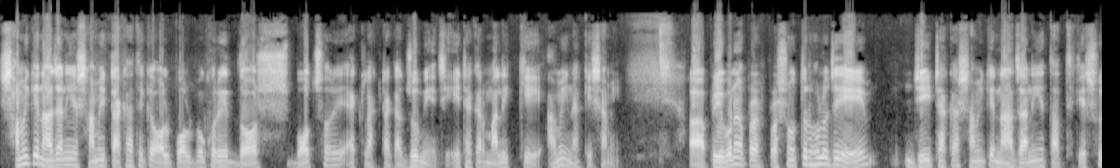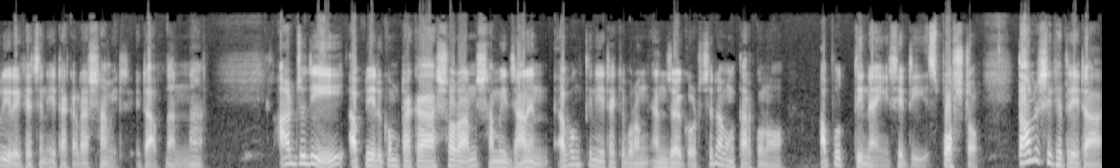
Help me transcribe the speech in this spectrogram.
স্বামীকে না জানিয়ে স্বামীর টাকা থেকে অল্প অল্প করে দশ বছরে এক লাখ টাকা জমিয়েছি। এই টাকার মালিক কে? আমি নাকি স্বামী? আহ, প্রিয় বোনের প্রশ্ন উত্তর হলো যে যেই টাকা স্বামীকে না জানিয়ে তার থেকে সরিয়ে রেখেছেন এই টাকাটা স্বামীর এটা আপনার না। আর যদি আপনি এরকম টাকা সরান স্বামী জানেন এবং তিনি এটাকে বরং এনজয় করছেন এবং তার কোনো আপত্তি নাই সেটি স্পষ্ট তাহলে সেক্ষেত্রে এটা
